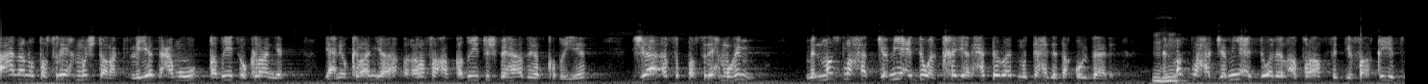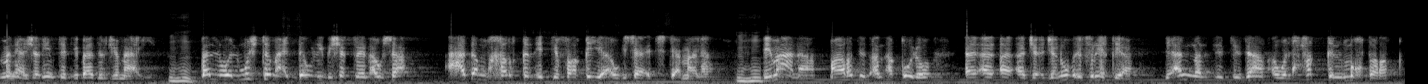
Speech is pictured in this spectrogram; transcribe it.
أعلنوا تصريح مشترك ليدعموا قضية أوكرانيا، يعني أوكرانيا رفعت قضية تشبه هذه القضية، جاء في التصريح مهم. من مصلحة جميع الدول، تخيل حتى الولايات المتحدة تقول ذلك، من مصلحة جميع الدول الأطراف في اتفاقية منع جريمة الإبادة الجماعية، بل والمجتمع الدولي بشكل أوسع عدم خرق الاتفاقية أو إساءة استعمالها، بمعنى ما أردت أن أقوله جنوب إفريقيا لأن الالتزام أو الحق المخترق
